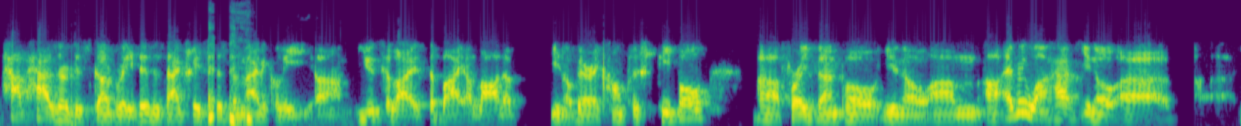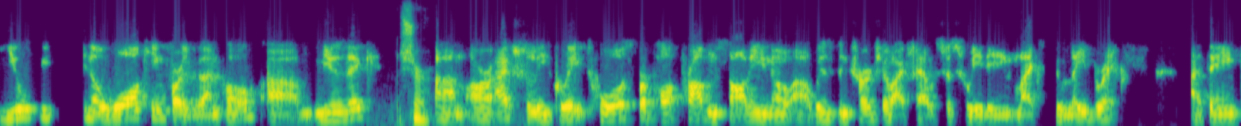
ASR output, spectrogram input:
haphazard discovery. This is actually systematically um, utilized by a lot of you know very accomplished people. Uh, for example, you know um, uh, everyone has you know uh, you you know walking for example um, music Sure. um, are actually great tools for po- problem solving. You know, uh, Winston Churchill, actually, I was just reading, likes to lay bricks. I think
